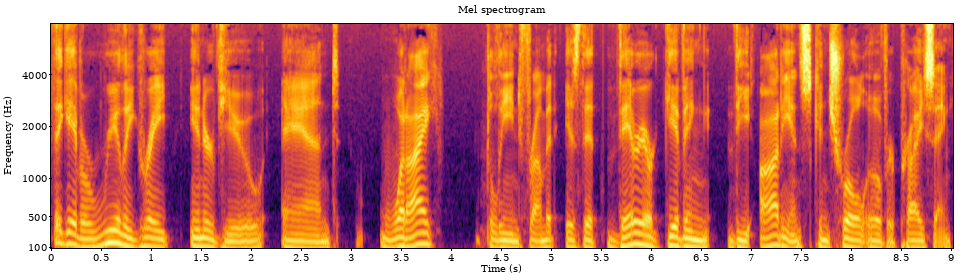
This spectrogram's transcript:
They gave a really great interview, and what I gleaned from it is that they are giving the audience control over pricing.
